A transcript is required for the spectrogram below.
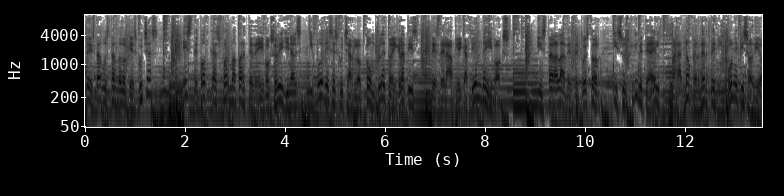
¿Te está gustando lo que escuchas? Este podcast forma parte de Evox Originals y puedes escucharlo completo y gratis desde la aplicación de Evox. Instálala desde tu store y suscríbete a él para no perderte ningún episodio.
